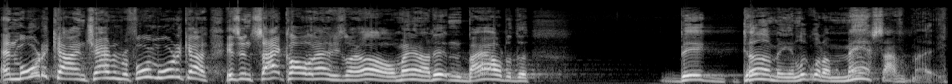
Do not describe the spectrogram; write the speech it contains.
And Mordecai in chapter number four, Mordecai is in sackcloth and ashes. He's like, oh man, I didn't bow to the big dummy, and look what a mess I've made.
